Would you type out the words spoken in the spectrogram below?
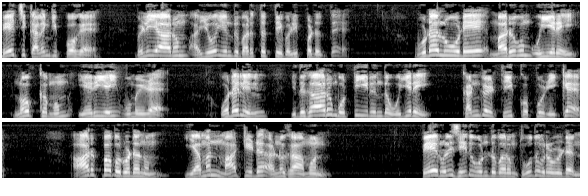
பேச்சு கலங்கிப் போக வெளியாரும் ஐயோ என்று வருத்தத்தை வெளிப்படுத்த உடலூடே மறுவும் உயிரை நோக்கமும் எரியை உமிழ. உடலில் இதுகாரும் ஒட்டியிருந்த உயிரை கண்கள் தீ கொப்புழிக்க ஆர்ப்பவருடனும் யமன் மாற்றிட அணுகாமுன். பேரொலி செய்து கொண்டு வரும் தூதுவர்களுடன்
